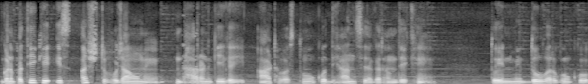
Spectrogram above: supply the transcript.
गणपति के इस अष्ट भुजाओं में धारण की गई आठ वस्तुओं को ध्यान से अगर हम देखें तो इनमें दो वर्गों को,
